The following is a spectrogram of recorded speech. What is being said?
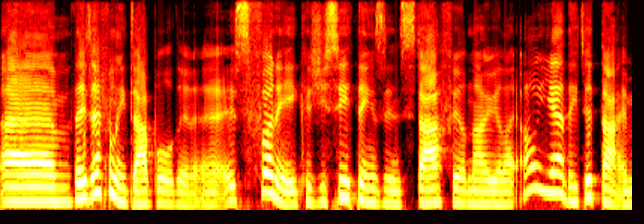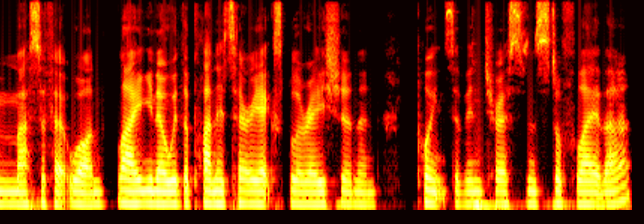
Um, they definitely dabbled in it. It's funny because you see things in Starfield now. You're like, oh yeah, they did that in Mass Effect One, like you know, with the planetary exploration and points of interest and stuff like that.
